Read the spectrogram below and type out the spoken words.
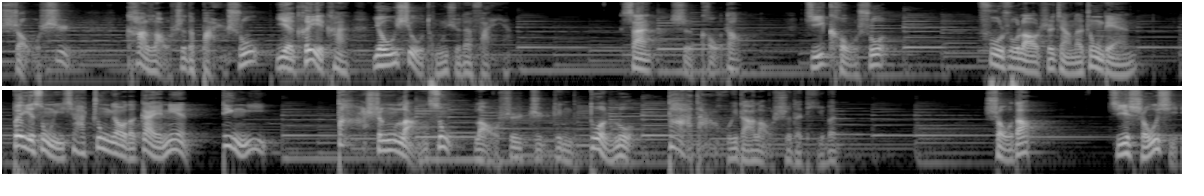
手势。看老师的板书，也可以看优秀同学的反应。三是口道，即口说，复述老师讲的重点，背诵一下重要的概念定义，大声朗诵老师指定的段落，大胆回答老师的提问。手道，即手写，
